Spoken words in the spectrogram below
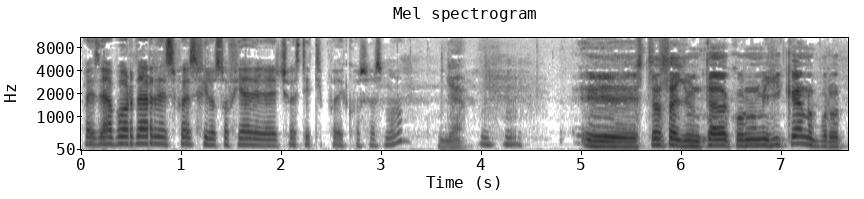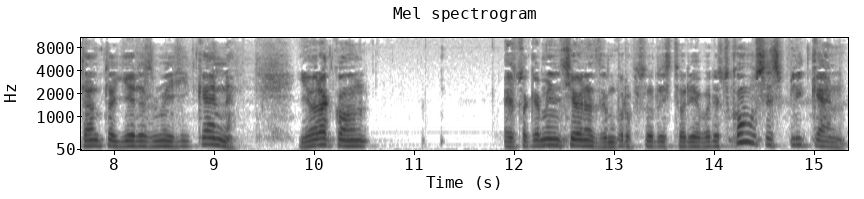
pues, de abordar después filosofía del derecho, este tipo de cosas, ¿no? Ya. Eh, estás ayuntado con un mexicano, por lo tanto ya eres mexicana. Y ahora con esto que mencionas de un profesor de historia, ¿cómo se explican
